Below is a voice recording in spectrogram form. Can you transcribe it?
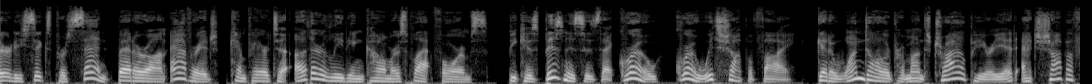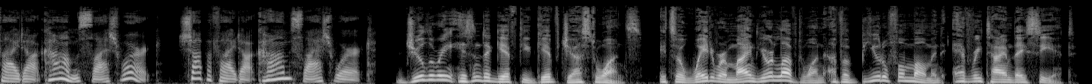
36% better on average compared to other leading commerce platforms because businesses that grow grow with Shopify. Get a $1 per month trial period at shopify.com/work. shopify.com/work. Jewelry isn't a gift you give just once. It's a way to remind your loved one of a beautiful moment every time they see it.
